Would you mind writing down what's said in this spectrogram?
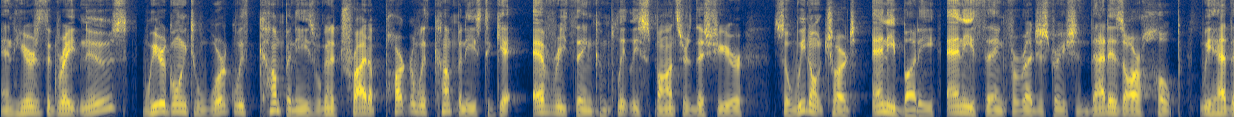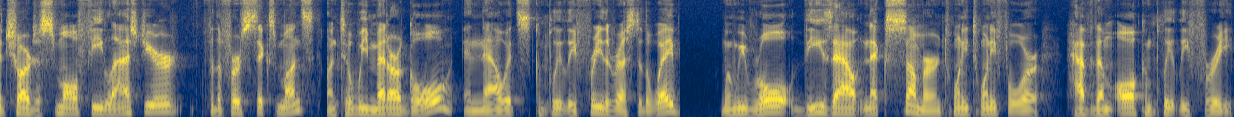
And here's the great news we are going to work with companies. We're going to try to partner with companies to get everything completely sponsored this year so we don't charge anybody anything for registration. That is our hope. We had to charge a small fee last year for the first six months until we met our goal, and now it's completely free the rest of the way. When we roll these out next summer in 2024, have them all completely free,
